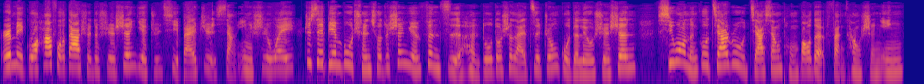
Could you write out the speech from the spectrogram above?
而美国哈佛大学的学生也举起白纸响应示威。这些遍布全球的声援分子，很多都是来自中国的留学生，希望能够加入家乡同胞的反抗声音。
